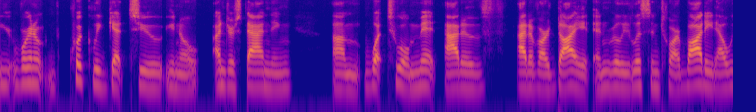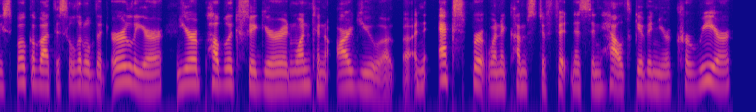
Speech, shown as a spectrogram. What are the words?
We're going to quickly get to, you know, understanding um, what to omit out of out of our diet and really listen to our body. Now we spoke about this a little bit earlier. You're a public figure, and one can argue a, an expert when it comes to fitness and health, given your career.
